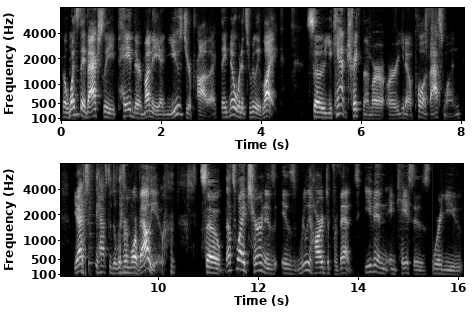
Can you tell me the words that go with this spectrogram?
But mm-hmm. once they've actually paid their money and used your product they know what it's really like. So you can't trick them or, or you know pull a fast one. You actually have to deliver more value. So that's why churn is is really hard to prevent even in cases where you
